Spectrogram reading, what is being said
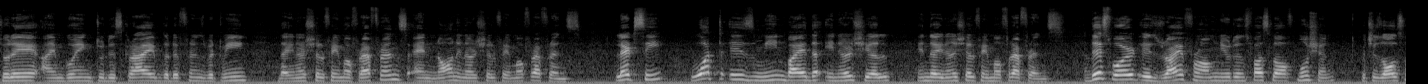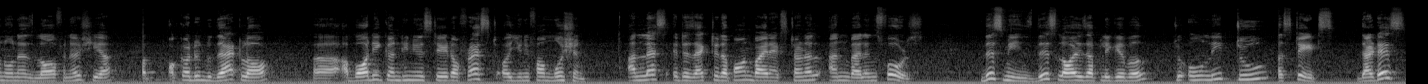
Today I am going to describe the difference between the inertial frame of reference and non-inertial frame of reference. Let's see what is mean by the inertial in the inertial frame of reference. This word is derived from Newton's first law of motion which is also known as law of inertia. According to that law, uh, a body continues state of rest or uniform motion unless it is acted upon by an external unbalanced force. This means this law is applicable to only two states that is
